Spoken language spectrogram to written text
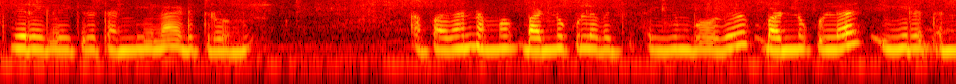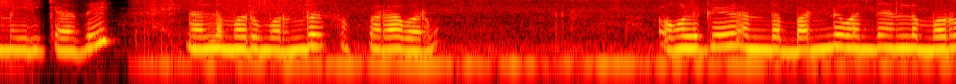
கீரையில் இருக்கிற தண்ணியெல்லாம் எடுத்துடணும். அப்போ தான் நம்ம பண்ணுக்குள்ளே வச்சு செய்யும்போது பண்ணுக்குள்ளே ஈரத்தன்மை இருக்காது. நல்ல மொறு சூப்பராக வரும். உங்களுக்கு அந்த பண்ணு வந்து நல்ல மொறு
